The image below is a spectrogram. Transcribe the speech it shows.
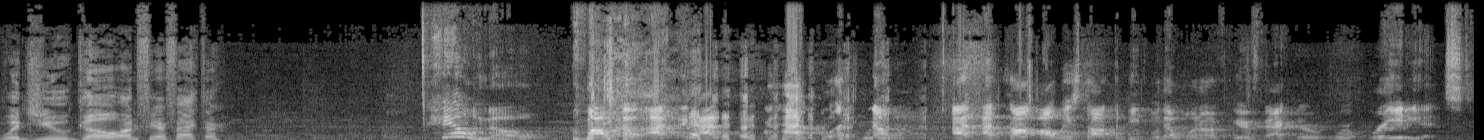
Would you go on Fear Factor? Hell no. Well, I, I, I, no, I, I, thought always thought the people that went on Fear Factor were, were idiots.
